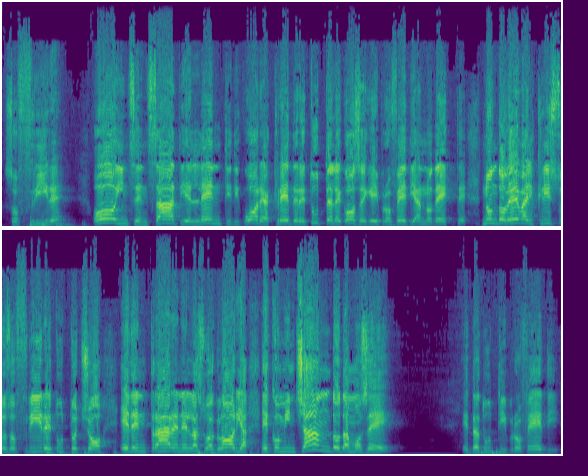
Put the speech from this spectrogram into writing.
soffrire? O oh, insensati e lenti di cuore a credere tutte le cose che i profeti hanno dette, non doveva il Cristo soffrire tutto ciò ed entrare nella sua gloria e cominciando da Mosè e da tutti i profeti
